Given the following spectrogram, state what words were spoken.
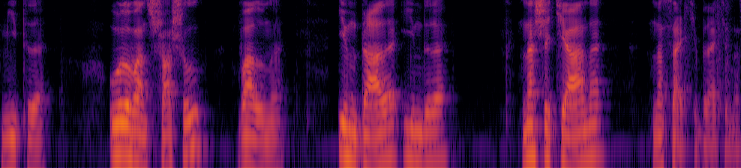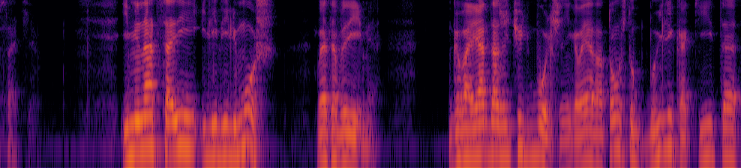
Митра, Ураваншашил, Варуна, Индара, Индра, Нашатиана, Насати, братья Насати. Имена царей или вельмож в это время говорят даже чуть больше. Они говорят о том, что были какие-то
